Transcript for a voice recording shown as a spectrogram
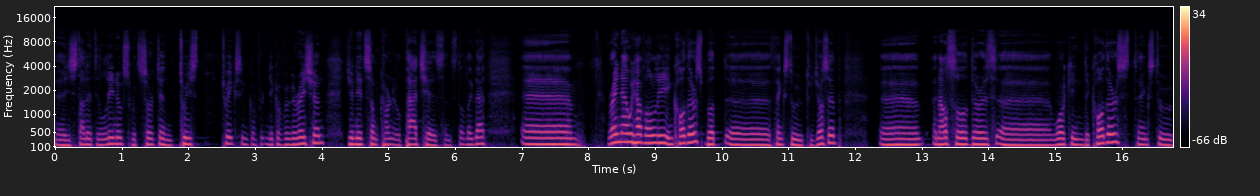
install it in Linux with certain twist, tweaks in the configuration. You need some kernel patches and stuff like that. Um, right now we have only encoders, but uh, thanks to, to Joseph. Uh, and also there is uh, working decoders, thanks to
